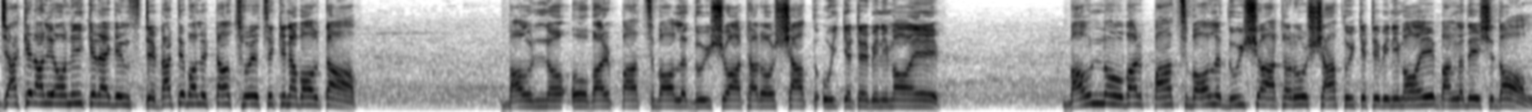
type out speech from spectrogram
জাকের আলী অনেকের অ্যাগেনস্টে ব্যাটে বলে টাচ হয়েছে কিনা বলটা। বাউন্ন ওভার পাঁচ বল, দুইশো আঠারো, সাত উইকেটের বিনিময়ে। বাউন্ন ওভার পাঁচ বল, দুইশো আঠারো, সাত উইকেটের বিনিময়ে বাংলাদেশ দল।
